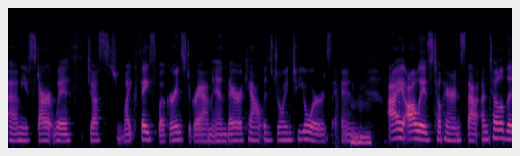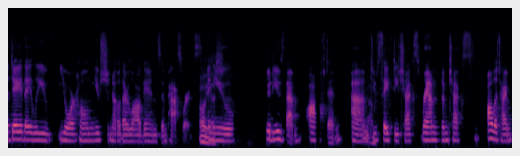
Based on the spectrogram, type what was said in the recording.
Um, you start with just like Facebook or Instagram, and their account is joined to yours. And mm-hmm. I always tell parents that until the day they leave your home, you should know their logins and passwords. Oh, yes. And you should use them often. Um, yeah. Do safety checks, random checks all the time.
